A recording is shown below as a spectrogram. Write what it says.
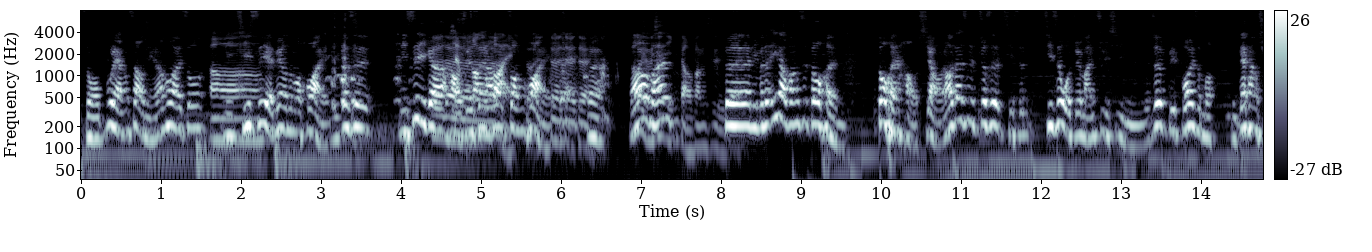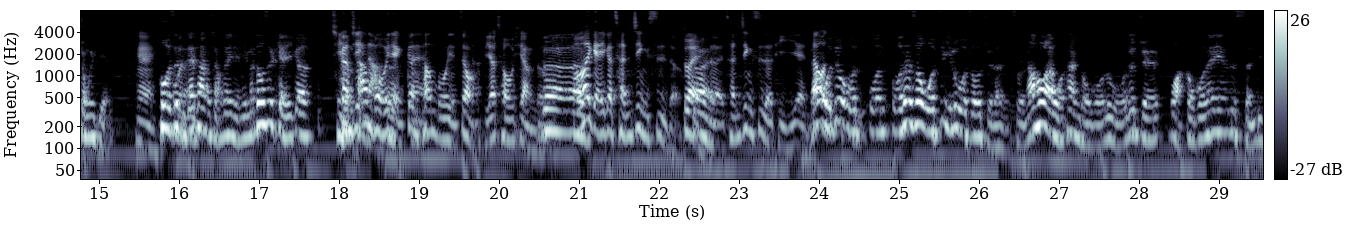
什么不良少年，然后后来说你其实也没有那么坏，你就是 你是一个好学生，然后装坏。对对对。然后反正引导方式，对对对，你们的引导方式都很都很好笑。然后但是就是其实其实我觉得蛮巨细腻的，就是比不会什么你再唱凶一点，哎，或者是你再唱小声一点，你们都是给一个更磅礴一点，更磅礴一点，这种比较抽象的。对，我会给一个沉浸式的，对对，沉浸式的体验。然后我就我我我那时候我自己录的时候觉得很顺，然后后来我看狗狗录，我就觉得哇，狗狗那天是神力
